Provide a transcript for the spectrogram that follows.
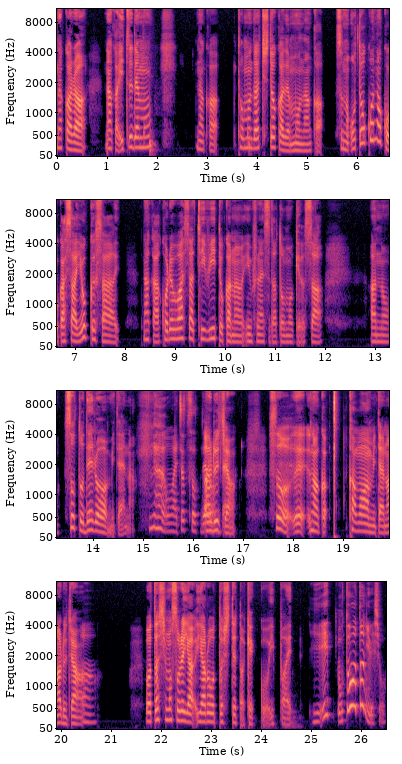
だから、なんかいつでも、なんか友達とかでもなんか、その男の子がさ、よくさ、なんかこれはさ、TV とかのインフルエンスだと思うけどさ、あの、外出ろ、みたいな、い やお前ちょっと外出ろあるじゃみん。そう、で、なんか、カモンみたいなのあるじゃん。私もそれややろうとしてた、結構いっぱい。え、弟にでしょ？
